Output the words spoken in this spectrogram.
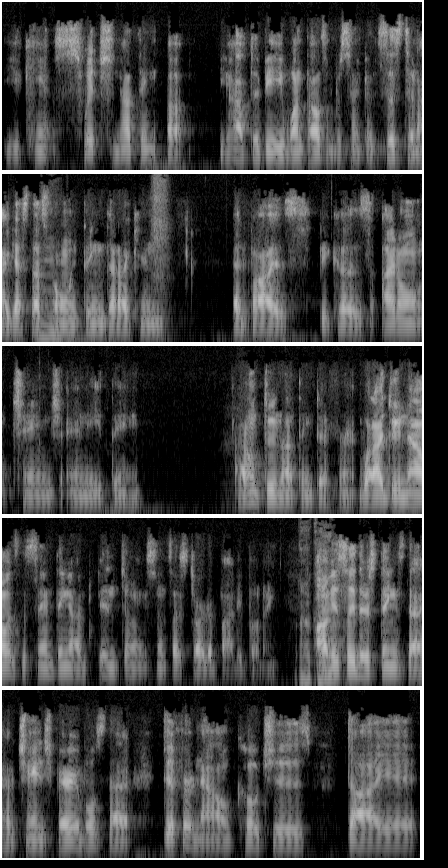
you can't switch nothing up. You have to be 1000% consistent. I guess that's mm. the only thing that I can advise because I don't change anything. I don't do nothing different. What I do now is the same thing I've been doing since I started bodybuilding. Okay. Obviously, there's things that have changed, variables that differ now, coaches, diet,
